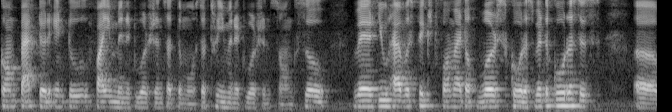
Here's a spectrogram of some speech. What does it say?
compacted into five minute versions at the most or three minute version songs. So where you have a fixed format of verse chorus where the chorus is uh,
